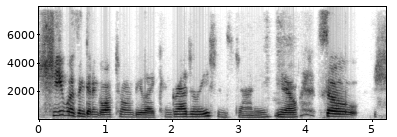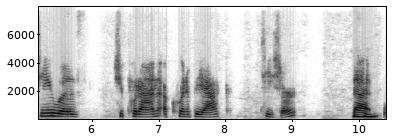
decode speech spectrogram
she wasn't going to go up to him and be like, Congratulations, Johnny, you know? So she was, she put on a Quinnipiac t shirt that mm-hmm.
